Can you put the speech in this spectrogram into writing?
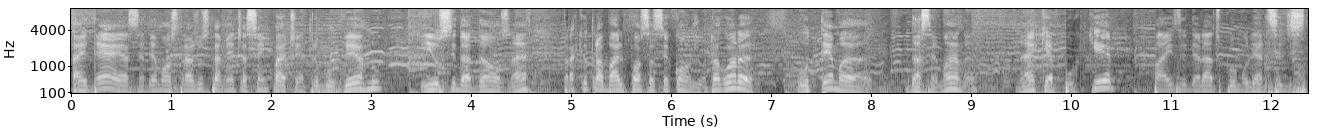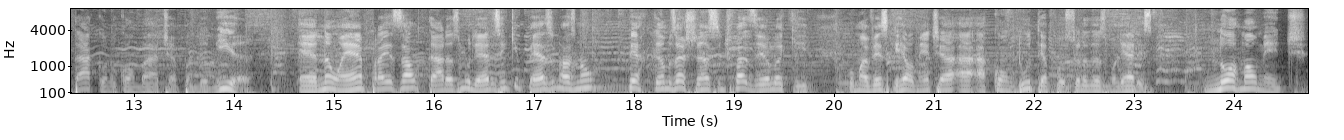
A ideia é essa, é demonstrar justamente essa empatia entre o governo e os cidadãos, né? Para que o trabalho possa ser conjunto. Agora, o tema da semana, né? Que é por que países liderados por mulheres se destacam no combate à pandemia, é, não é para exaltar as mulheres, em que pese nós não percamos a chance de fazê-lo aqui, uma vez que realmente a, a, a conduta e a postura das mulheres normalmente,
